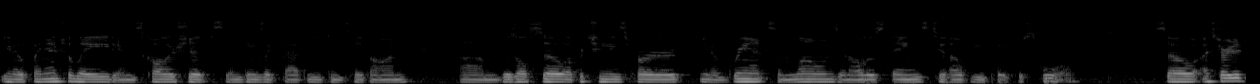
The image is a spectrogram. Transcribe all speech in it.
you know, financial aid and scholarships and things like that that you can take on. Um, there's also opportunities for, you know, grants and loans and all those things to help you pay for school. So I started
